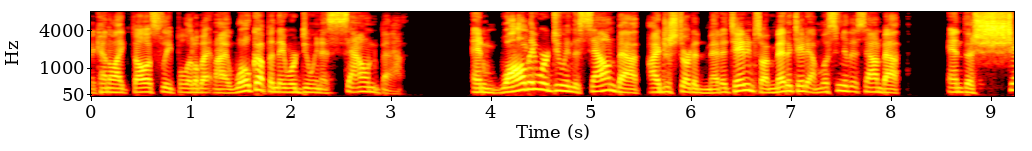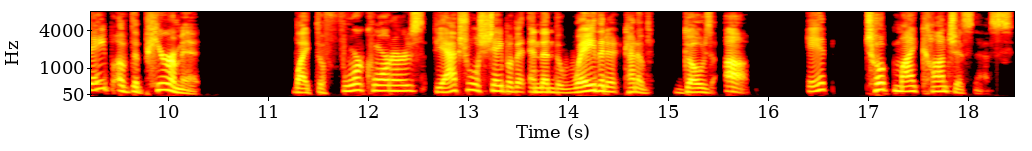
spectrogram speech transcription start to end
I kind of like fell asleep a little bit, and I woke up and they were doing a sound bath. And while they were doing the sound bath, I just started meditating. So I'm meditating. I'm listening to the sound bath, and the shape of the pyramid like the four corners, the actual shape of it, and then the way that it kind of goes up, it took my consciousness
